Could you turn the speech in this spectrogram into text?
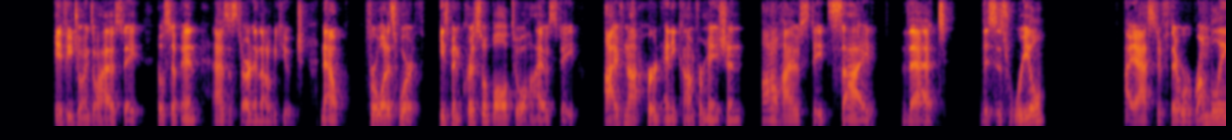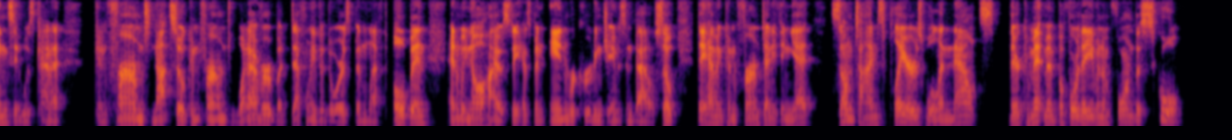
If he joins Ohio State, he'll step in as a starter, and that'll be huge. Now, for what it's worth, he's been crystal ball to Ohio State. I've not heard any confirmation on Ohio State's side that this is real. I asked if there were rumblings. It was kind of confirmed, not so confirmed, whatever, but definitely the door has been left open. And we know Ohio State has been in recruiting Jamison Battle. So they haven't confirmed anything yet. Sometimes players will announce their commitment before they even inform the school.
